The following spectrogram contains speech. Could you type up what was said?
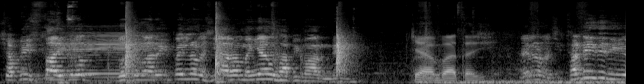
26 27 ਕਿਲੋ ਦੁੱਧ ਮਾਰੀ ਪਹਿਲਾਂ ਵੱਛੀ ਆ ਮਈਆਂ ਨੂੰ ਸਾਪੀ ਮਾਰਨ ਦੇ ਕੀ ਬਾਤ ਹੈ ਜੀ। ਠੰਡੀ ਦੀ ਦੀ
